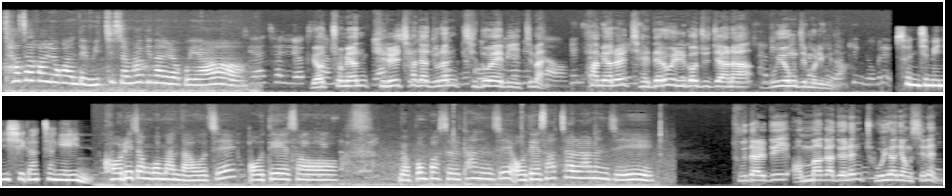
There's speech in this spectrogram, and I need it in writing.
찾아가려고 하는데 위치 좀 확인하려고요. 몇 초면 길을 찾아주는 지도 앱이 있지만 화면을 제대로 읽어주지 않아 무용지물입니다. 손지민 시각장애인 거리 정보만 나오지 어디에서 몇 번 버스를 타는지 어디에서 하차를 하는지 두 달 뒤 엄마가 되는 조현영 씨는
